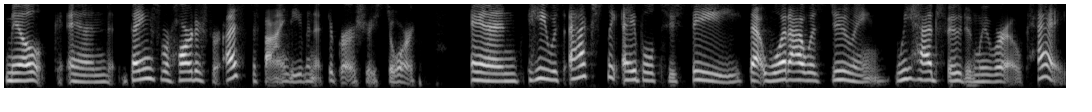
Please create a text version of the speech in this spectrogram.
milk and things were harder for us to find even at the grocery store. And he was actually able to see that what I was doing, we had food and we were okay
